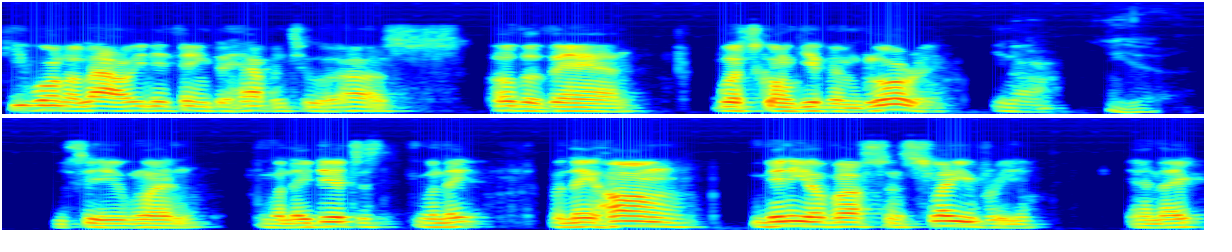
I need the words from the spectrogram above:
he won't allow anything to happen to us other than what's going to give him glory. You know, Yeah. you see, when when they did this, when they when they hung many of us in slavery, and they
